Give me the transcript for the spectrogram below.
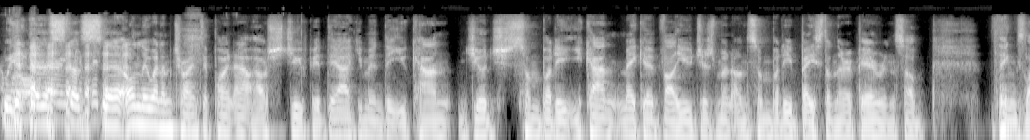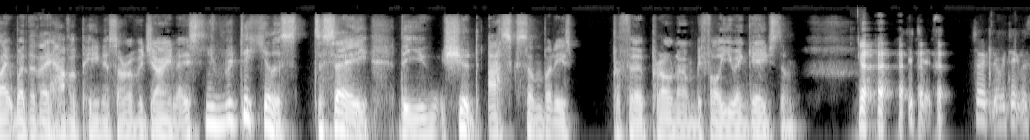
And Well, we're yeah, that's, that's uh, only when I'm trying to point out how stupid the argument that you can't judge somebody, you can't make a value judgment on somebody based on their appearance or things like whether they have a penis or a vagina. It's ridiculous to say that you should ask somebody's preferred pronoun before you engage them. It is totally ridiculous.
